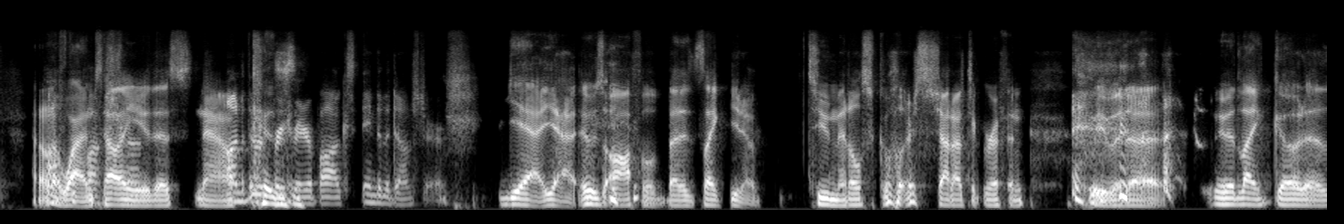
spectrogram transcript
i don't Off know why i'm telling you this now Onto the refrigerator box into the dumpster. yeah yeah it was awful but it's like you know two middle schoolers shout out to griffin we would uh we would like go to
